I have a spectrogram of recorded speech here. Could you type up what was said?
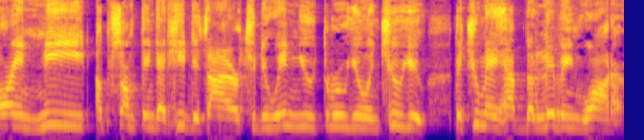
are in need of something that he desires to do in you, through you, and to you, that you may have the living water,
